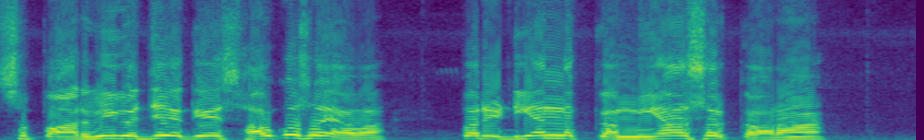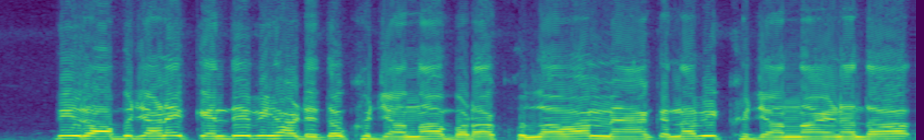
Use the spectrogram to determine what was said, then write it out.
ਸਪਾਰ ਵੀ ਵੱਜੇ ਅੱਗੇ ਸਭ ਕੁਝ ਹੋਇਆ ਵਾ। ਪਰ ਏਡੀਆਂ ਨਕਮੀਆਂ ਸਰਕਾਰਾਂ ਵੀ ਰੱਬ ਜਾਣੇ ਕਹਿੰਦੇ ਵੀ ਸਾਡੇ ਤੋਂ ਖਜ਼ਾਨਾ ਬੜਾ ਖੁੱਲਾ ਵਾ। ਮੈਂ ਕਹਿੰਦਾ ਵੀ ਖਜ਼ਾਨਾ ਇਹਨਾਂ ਦਾ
